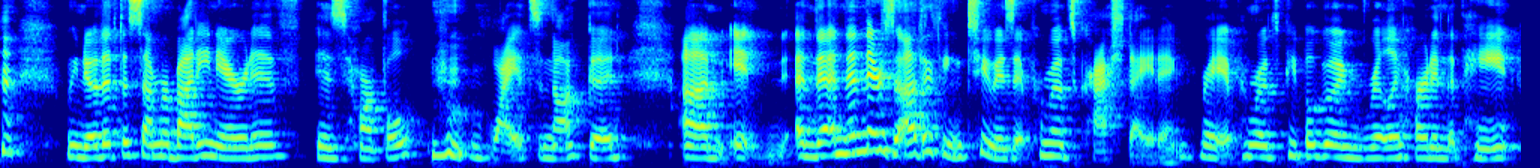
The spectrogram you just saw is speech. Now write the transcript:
we know that the summer body narrative is harmful why it's not good. Um, it and then, and then there's the other thing too is it promotes crash dieting right? It promotes people going really hard in the paint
